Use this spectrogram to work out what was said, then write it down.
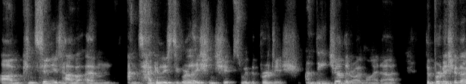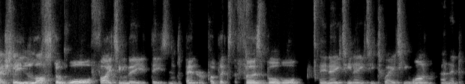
um, continue to have um, antagonistic relationships with the British and each other, I might add. The British had actually lost a war fighting the, these independent republics, the First Boer War in 1880 to 81, and had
